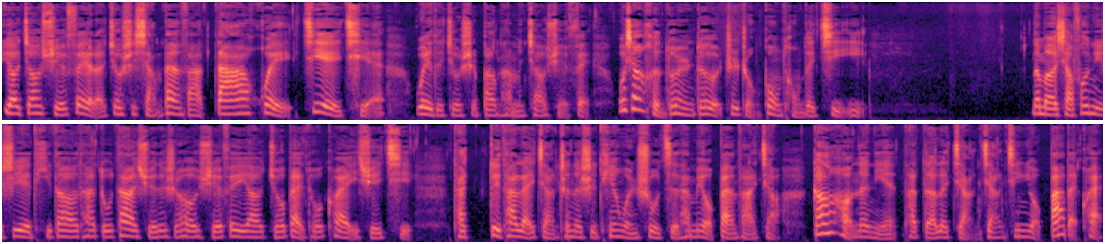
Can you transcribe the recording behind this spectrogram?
要交学费了，就是想办法搭会借钱，为的就是帮他们交学费。我想很多人都有这种共同的记忆。那么小峰女士也提到，她读大学的时候学费要九百多块一学期，她对她来讲真的是天文数字，她没有办法缴。刚好那年她得了奖，奖金有八百块，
